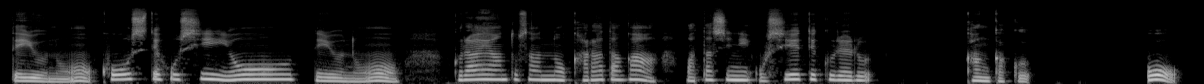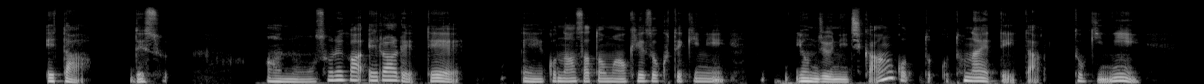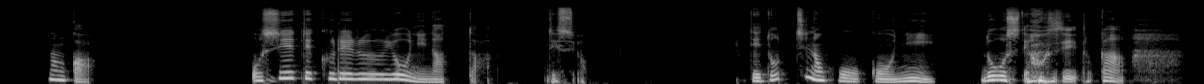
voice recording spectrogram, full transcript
ていうのを、こうしてほしいよっていうのを、クライアントさんの体が私に教えてくれる感覚を得たです。あの、それが得られて、えー、この朝とまを継続的に40日間こ唱えていた時に、なんか教えてくれるようになったんですよ。で、どっちの方向にどうしてほしいとか、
